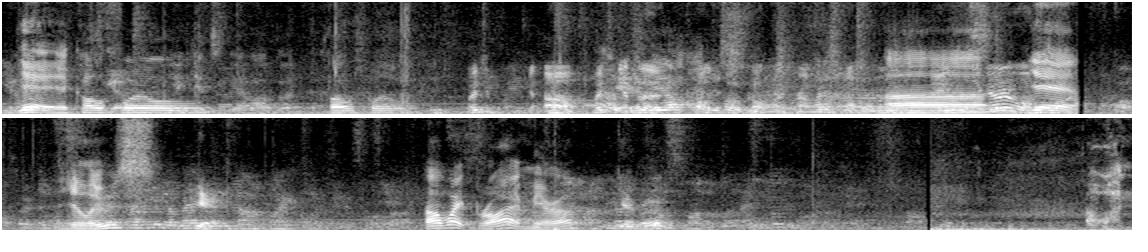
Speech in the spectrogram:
Yeah, yeah, cold foil. Cold foil. Where'd you, oh, where'd you get the cold foil gauntlet from? Uh, yeah. Did you lose? Yeah. Oh, wait, Brian Mirror. Yeah, bro. I won.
